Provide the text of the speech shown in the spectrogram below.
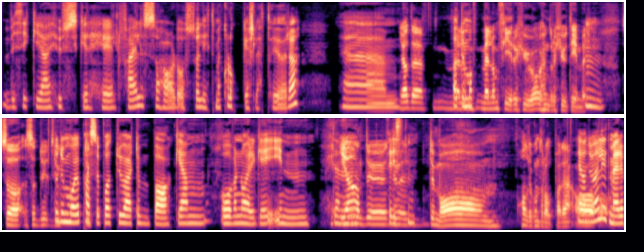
Hvis ikke jeg husker helt feil, så har det også litt med klokkeslett å gjøre. Eh, Ja, det er mellom, må- mellom 24 og 120 timer. mm. Så, så du, Så du må jo passe på at du er tilbake igjen over Norge innen den ja, du, fristen. Ja, du må holde kontroll på det. Ja, du er litt mer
